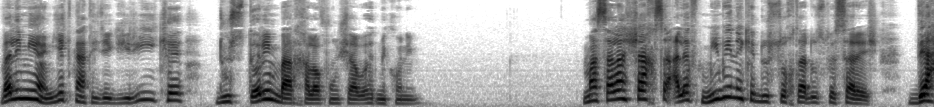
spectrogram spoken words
ولی میایم یک نتیجه گیری که دوست داریم برخلاف اون شواهد می‌کنیم. مثلا شخص الف می‌بینه که دوست دختر دوست پسرش ده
